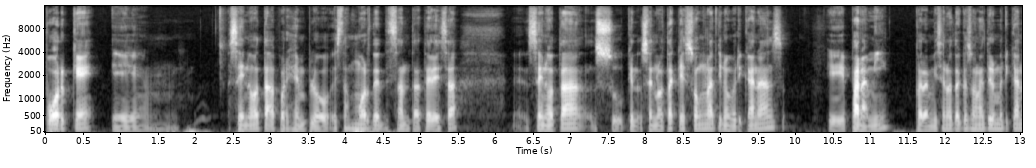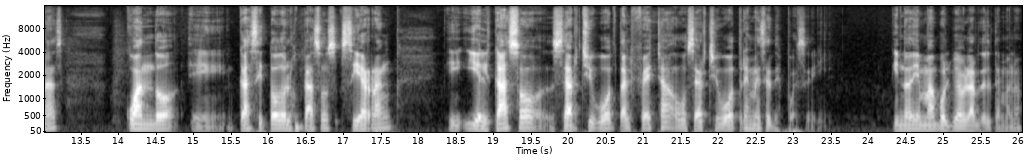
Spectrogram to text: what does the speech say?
porque eh, se nota, por ejemplo, estas muertes de Santa Teresa, eh, se, nota su, que, se nota que son latinoamericanas, para mí, para mí se nota que son latinoamericanas cuando casi todos los casos cierran y, el caso se archivó tal fecha o se archivó tres meses después y nadie más volvió a hablar del tema, ¿no?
